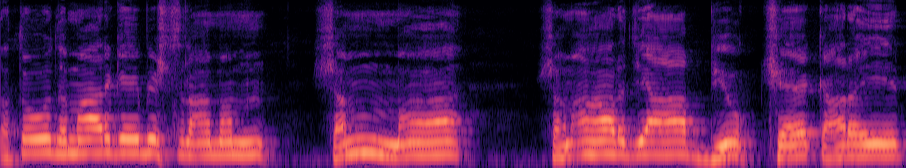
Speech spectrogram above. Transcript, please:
ततोधमार्गे विश्रामं। सम्मा समार्ज्याभ्युक्ष कारयेत्।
